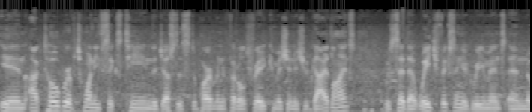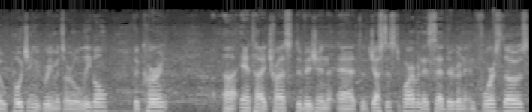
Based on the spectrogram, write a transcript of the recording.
In October of 2016, the Justice Department and Federal Trade Commission issued guidelines which said that wage fixing agreements and no poaching agreements are illegal. The current uh, antitrust division at the Justice Department has said they're going to enforce those,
